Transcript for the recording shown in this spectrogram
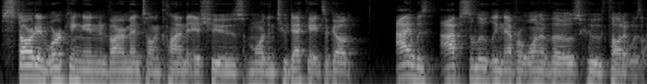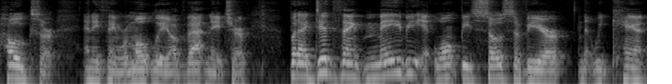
started working in environmental and climate issues more than two decades ago, I was absolutely never one of those who thought it was a hoax or anything remotely of that nature. But I did think maybe it won't be so severe that we can't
